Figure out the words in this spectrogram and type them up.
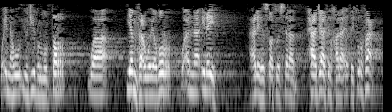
وإنه يجيب المضطر وينفع ويضر وأن إليه عليه الصلاة والسلام حاجات الخلائق ترفع.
